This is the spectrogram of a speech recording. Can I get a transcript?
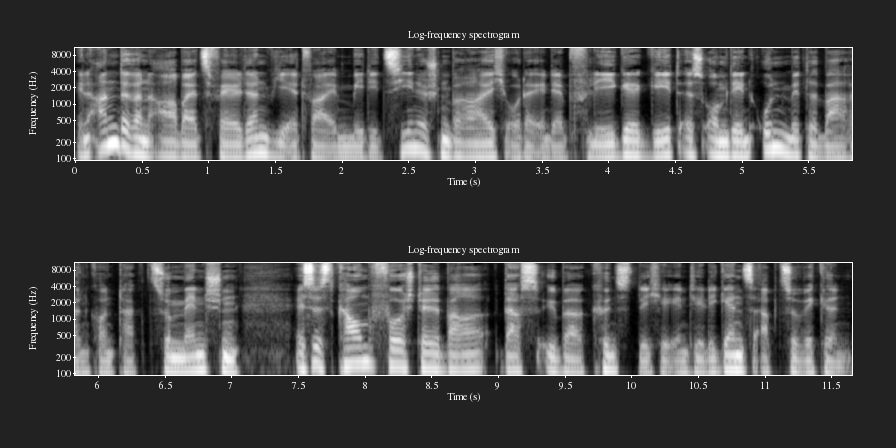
In anderen Arbeitsfeldern, wie etwa im medizinischen Bereich oder in der Pflege, geht es um den unmittelbaren Kontakt zum Menschen. Es ist kaum vorstellbar, das über künstliche Intelligenz abzuwickeln.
